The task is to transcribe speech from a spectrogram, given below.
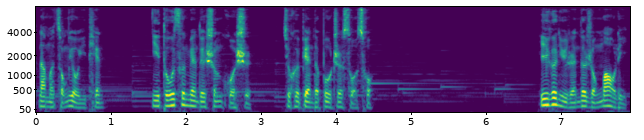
那么总有一天，你独自面对生活时，就会变得不知所措。一个女人的容貌里，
